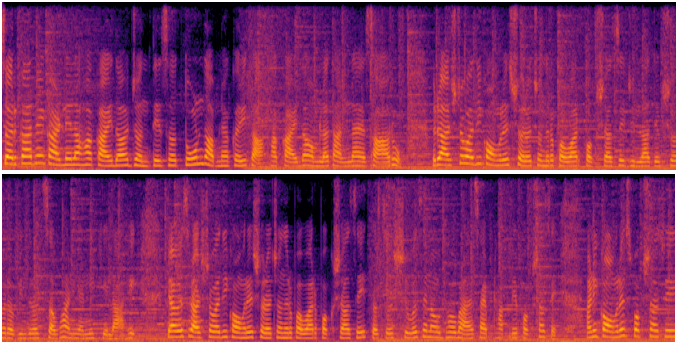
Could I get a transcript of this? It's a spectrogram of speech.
सरकारने काढलेला हा कायदा जनतेचं तोंड दाबण्याकरिता हा कायदा अंमलात आणला असा आरोप राष्ट्रवादी काँग्रेस शरदचंद्र पवार पक्षाचे जिल्हाध्यक्ष रवींद्र चव्हाण यांनी केला आहे. यावेळेस राष्ट्रवादी काँग्रेस शरदचंद्र पवार पक्षाचे तसंच शिवसेना उद्धव बाळासाहेब ठाकरे पक्षाचे आणि काँग्रेस पक्षाचे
